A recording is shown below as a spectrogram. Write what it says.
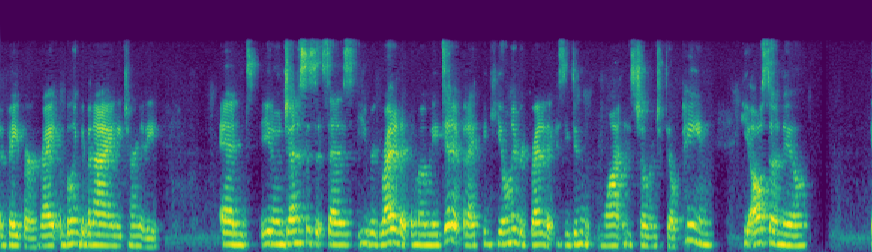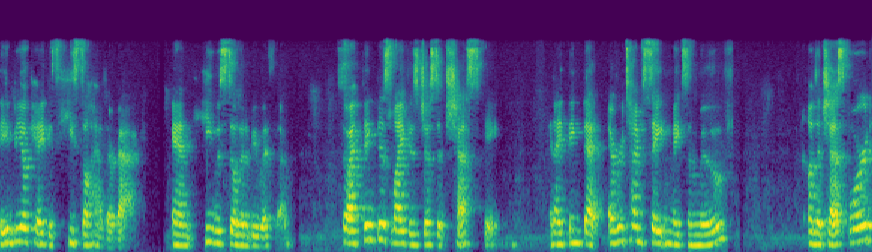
a vapor, right? A blink of an eye in eternity. And, you know, in Genesis, it says he regretted it the moment he did it, but I think he only regretted it because he didn't want his children to feel pain. He also knew they'd be okay because he still had their back and he was still going to be with them. So I think this life is just a chess game. And I think that every time Satan makes a move, on the chessboard,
